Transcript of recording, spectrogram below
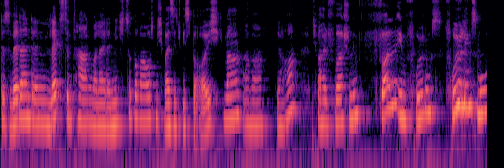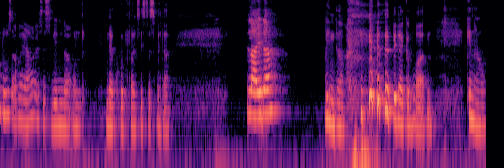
Das Wetter in den letzten Tagen war leider nicht so berauschend. Ich weiß nicht, wie es bei euch war, aber ja, ich war halt vorher schon im, voll im Frühlings, Frühlingsmodus, aber ja, es ist Winter und in der Kurpfalz ist das Wetter leider Winter wieder geworden. Genau,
